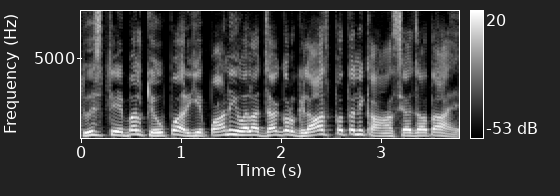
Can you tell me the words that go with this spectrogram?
तो इस टेबल के ऊपर ये पानी वाला जग और गिलास पता नहीं कहाँ से आ जाता है।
